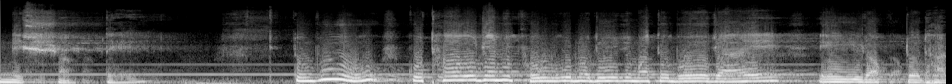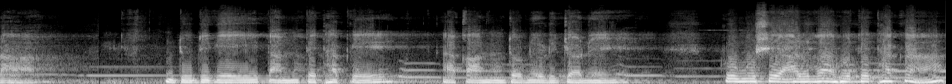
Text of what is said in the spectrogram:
নিঃশব্দে। তবুও কোথাও যেন ফল্গু নদীর মতো বয়ে যায় এই রক্তধারা। দুদিকেই টানতে থাকে একান্ত নির্জনে। ক্রমশে আলগা হতে থাকা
